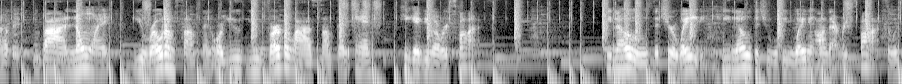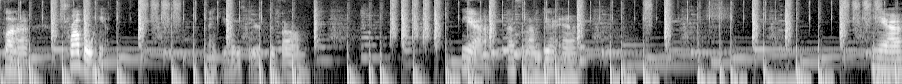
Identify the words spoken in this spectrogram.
of it by knowing you wrote him something or you you verbalized something and he gave you no response. He knows that you're waiting. He knows that you will be waiting on that response. So it's gonna trouble him. Thank you, Holy Spirit, because um, yeah, that's what I'm getting. Yeah,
